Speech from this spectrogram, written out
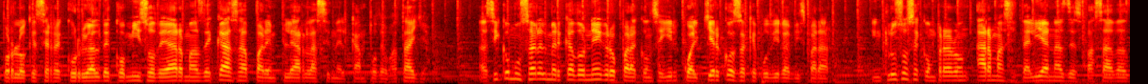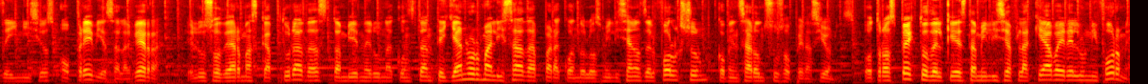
por lo que se recurrió al decomiso de armas de caza para emplearlas en el campo de batalla así como usar el mercado negro para conseguir cualquier cosa que pudiera disparar. Incluso se compraron armas italianas desfasadas de inicios o previas a la guerra. El uso de armas capturadas también era una constante ya normalizada para cuando los milicianos del Volkssturm comenzaron sus operaciones. Otro aspecto del que esta milicia flaqueaba era el uniforme,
